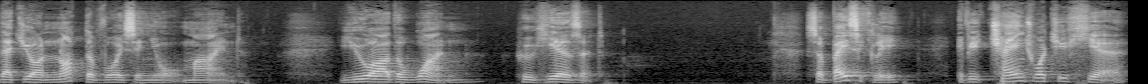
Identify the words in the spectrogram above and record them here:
that you are not the voice in your mind. You are the one who hears it. So basically, if you change what you hear,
